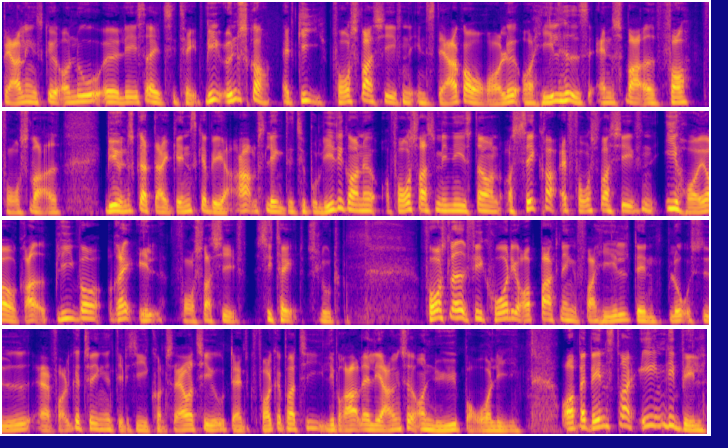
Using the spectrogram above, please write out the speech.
Berlingske, og nu øh, læser jeg et citat, vi ønsker at give forsvarschefen en stærkere rolle og helhedsansvaret for forsvaret. Vi ønsker, at der igen skal være armslængde til politikerne og forsvarsministeren og sikre, at forsvarschefen i højere grad bliver reel forsvarschef. Citat slut. Forslaget fik hurtig opbakning fra hele den blå side af Folketinget, det vil sige konservative, Dansk Folkeparti, Liberal Alliance og Nye Borgerlige. Og hvad Venstre egentlig vil,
